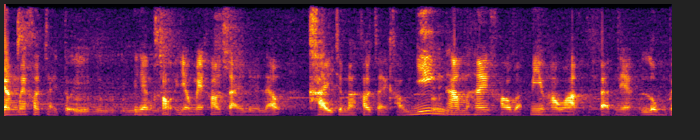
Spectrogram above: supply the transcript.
ยังไม่เข้าใจตัวเองอืมอืมยังเข้ายังไม่เข้าใจเลยแล้วใครจะมาเข้าใจเขายิ่งทำให้เขาแบบมีภาวะแบบเนี้ยลงไป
